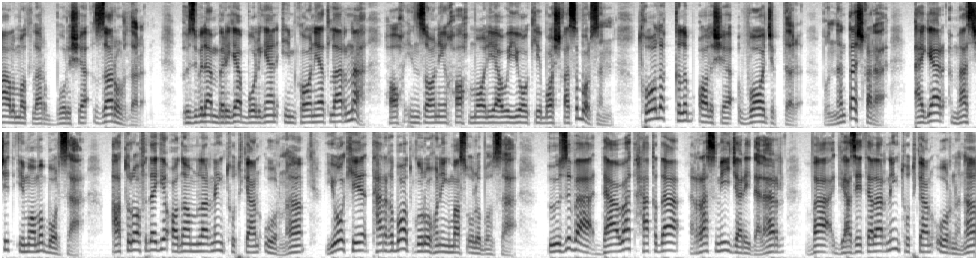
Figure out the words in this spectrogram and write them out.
ma'lumotlar bo'lishi zarurdir. O'zi bilan birga bo'lgan imkoniyatlarni, xoh insoniy, xoh moliyaviy yoki boshqasi bo'lsin, to'liq qilib olishi vojibdir. Bundan tashqari, agar masjid imomi bo'lsa, atrofidagi odamlarning tutgan o'rni yoki targ'ibot guruhining mas'uli bo'lsa, o'zi va da'vat haqida rasmiy jaridalar va gazetalarning tutgan o'rnini,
